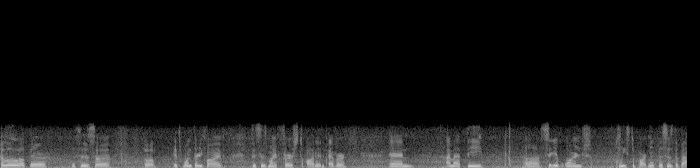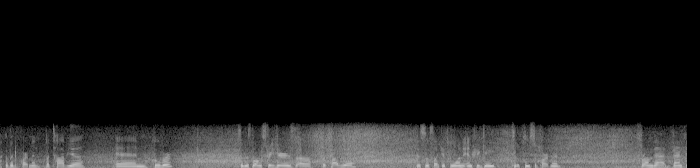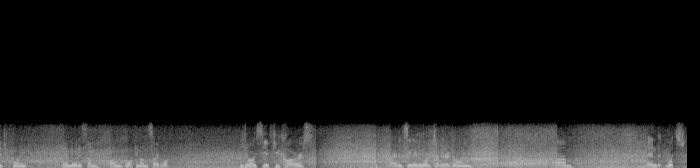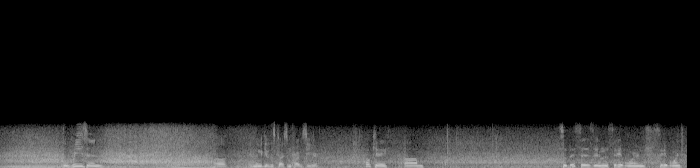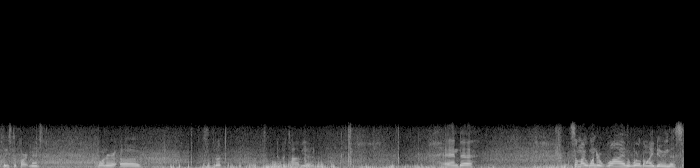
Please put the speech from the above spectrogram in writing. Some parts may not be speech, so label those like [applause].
Hello out there. This is, uh, well, it's 1:35. This is my first audit ever, and I'm at the uh, City of Orange Police Department. This is the back of the department, Batavia and Hoover. So this long street here is uh, Batavia. This looks like it's one entry gate to the police department. From that vantage point, and notice I'm on walking on the sidewalk. You can only see a few cars. I haven't seen anyone coming or going. Um, and what's the reason? Uh, let me give this guy some privacy here. Okay. Um, so this is in the City of Orange, City of Orange Police Department, corner of Struck and Batavia. And uh, some might wonder why in the world am I doing this?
